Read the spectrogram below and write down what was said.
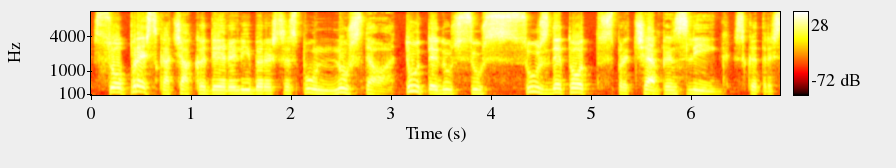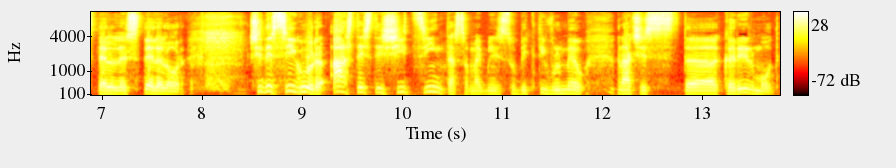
să opresc acea cădere liberă și să spun, nu steaua, tu te duci sus, sus de tot spre Champions League, către stelele stelelor. Și desigur, asta este și ținta, sau mai bine subiectivul meu în acest uh, career mode.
